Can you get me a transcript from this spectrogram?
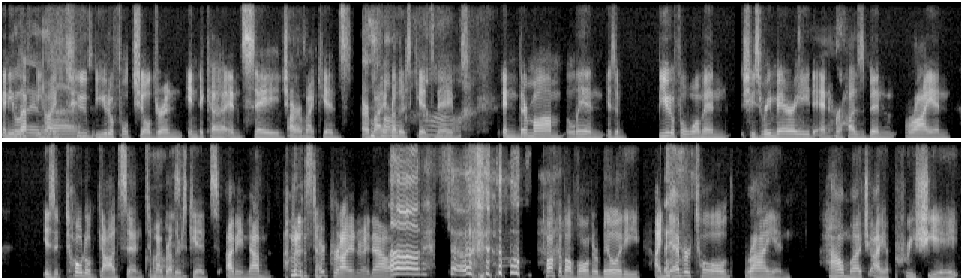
and he what left behind loved. two beautiful children, Indica and Sage, oh. are my kids, are my brother's kids' oh. names. And their mom, Lynn, is a beautiful woman. She's remarried, and her husband Ryan is a total godsend to my oh, brother's kids. I mean, I'm I'm gonna start crying right now. Oh, that's so talk about vulnerability. I never told Ryan how much I appreciate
